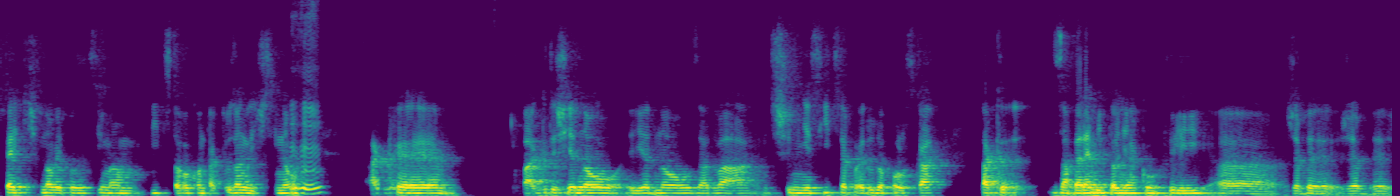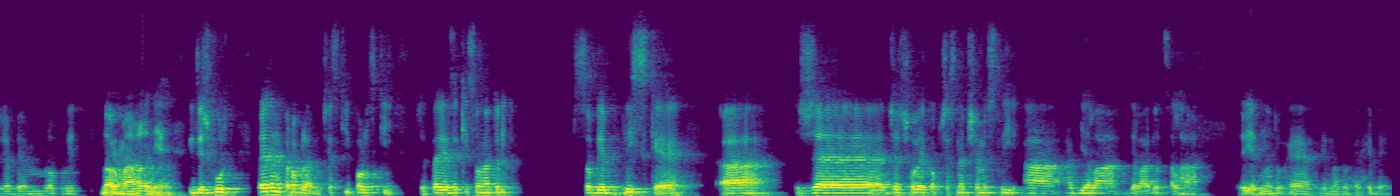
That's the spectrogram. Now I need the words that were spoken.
teď v nové pozici mám víc toho kontaktu s angličtinou, Mhm. tak eh, pak, když jednou, jednou za dva, tři měsíce pojedu do Polska, tak zabere mi to nějakou chvíli, že by, že by, že by mluvit normálně. I když furt, to je ten problém, český, polský, že ty jazyky jsou natolik sobě blízké, a že, že člověk občas nepřemyslí a, a dělá, dělá docela jednoduché, jednoduché chyby.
